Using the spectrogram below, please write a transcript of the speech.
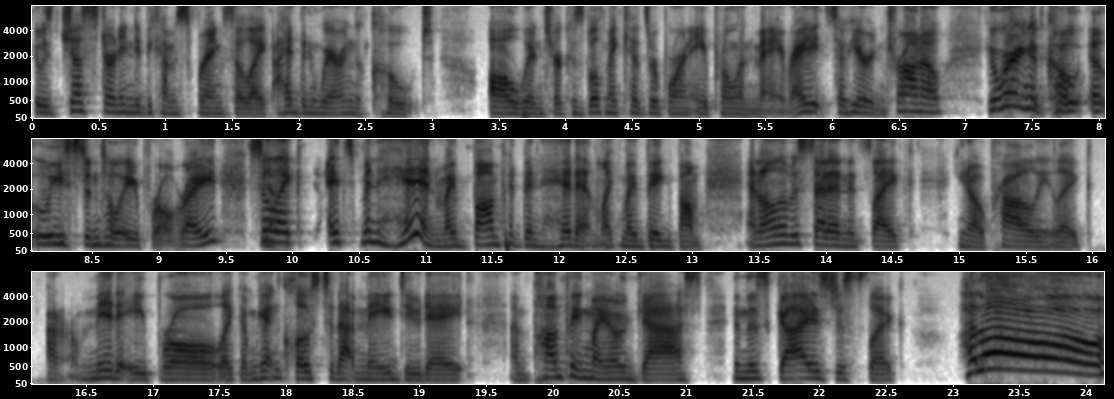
It was just starting to become spring, so like I had been wearing a coat all winter because both my kids were born April and May, right? So here in Toronto, you're wearing a coat at least until April, right? So yeah. like it's been hidden. My bump had been hidden, like my big bump. And all of a sudden it's like, you know, probably like I don't know, mid-April, like I'm getting close to that May due date. I'm pumping my own gas and this guy is just like hello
